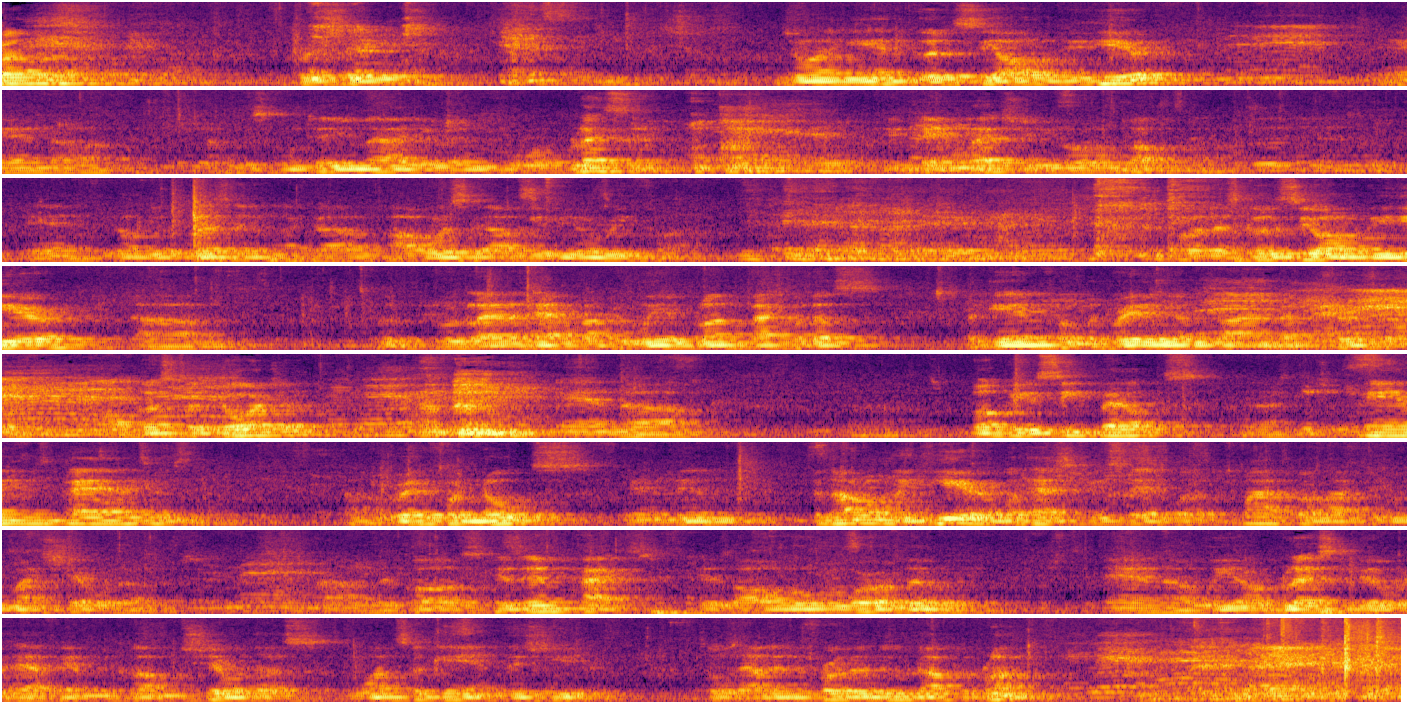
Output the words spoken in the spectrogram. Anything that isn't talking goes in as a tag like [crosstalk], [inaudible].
Brothers. Appreciate joining in. Good to see all of you here. And uh, I'm just going to tell you now, you're in for a blessing. If you came last year, you know what I'm talking about. And if you don't get a blessing, like I, always say, I'll give you a refund. But it's good to see all of you here. Um, we're, we're glad to have Dr. William Blount back with us again from the Greater Young Zion Baptist Church of Augusta, Georgia. And uh, buckle your seatbelts, uh, get your pens, pads, and uh, ready for notes. And then, to not only hear what has to be said, but apply to our life that we might share with others. Uh, because his impact is all over the world, literally. And uh, we are blessed to be able to have him to come share with us once again this year. So without any further ado, Dr. Blount. Amen. Amen.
